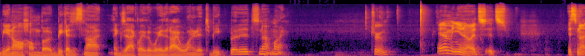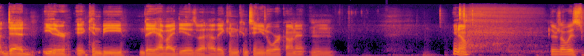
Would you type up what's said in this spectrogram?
being all humbug because it's not exactly the way that I wanted it to be, but it's not mine. True. And I mean, you know, it's it's it's not dead either. It can be they have ideas about how they can continue to work on it and you know, there's always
